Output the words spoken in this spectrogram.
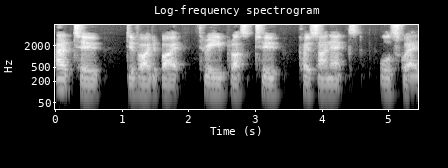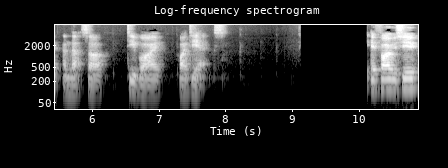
add 2 divided by 3 plus 2 cosine x all squared and that's our dy by dx. If I was you,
